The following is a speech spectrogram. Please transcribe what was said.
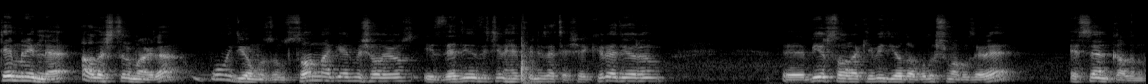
temrinle, alıştırmayla bu videomuzun sonuna gelmiş oluyoruz. İzlediğiniz için hepinize teşekkür ediyorum. Ee, Bir sonraki videoda buluşmak üzere. Esen kalınız.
